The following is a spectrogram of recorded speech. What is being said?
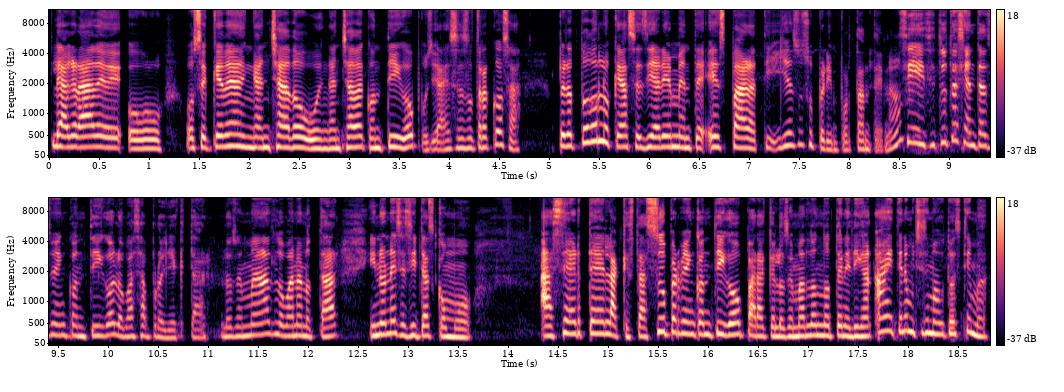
le agrade o, o se quede enganchado o enganchada contigo, pues ya esa es otra cosa. Pero todo lo que haces diariamente es para ti y eso es súper importante, ¿no? Sí, si tú te sientas bien contigo, lo vas a proyectar. Los demás lo van a notar y no necesitas como hacerte la que está súper bien contigo para que los demás lo noten y digan, ay, tiene muchísima autoestima.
